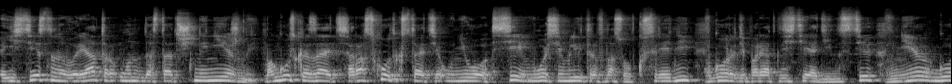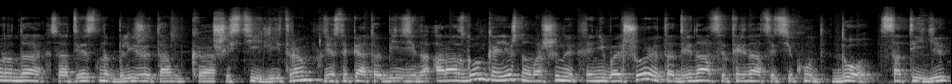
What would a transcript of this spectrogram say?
Естественно, вариатор, он достаточно нежный. Могу сказать, расход, кстати, у него 7-8 литров на сотку средний. В городе порядка 10-11. Вне города, соответственно, ближе там к 6 литрам 95-го бензина. А разгон, конечно, у машины небольшой. Это 12-13 секунд до Сатыги.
